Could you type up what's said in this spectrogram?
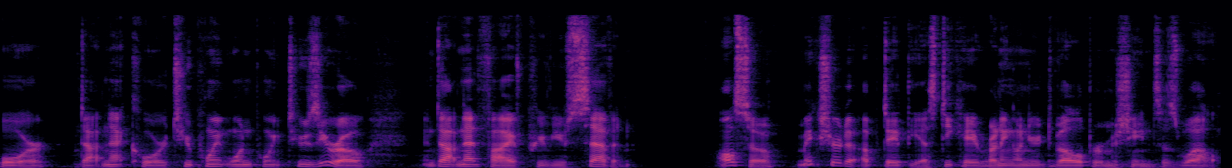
or .NET Core 2.1.20 and .NET 5 Preview 7. Also, make sure to update the SDK running on your developer machines as well.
